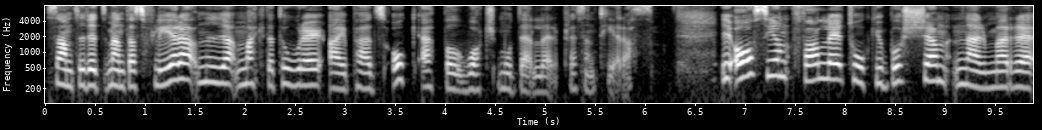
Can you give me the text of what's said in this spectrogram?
Samtidigt väntas flera nya Mac-datorer, iPads och Apple Watch-modeller presenteras. I Asien faller Tokyobörsen närmare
